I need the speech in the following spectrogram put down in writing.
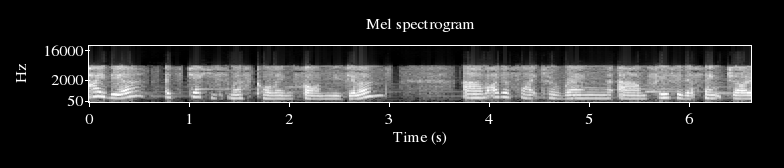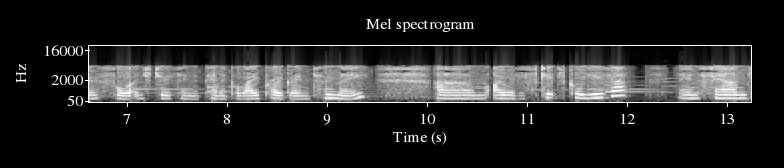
Hi there, it's Jackie Smith calling from New Zealand. Um, I'd just like to ring um, firstly to thank Joe for introducing the Panic Away program to me. Um, I was a skeptical user and found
